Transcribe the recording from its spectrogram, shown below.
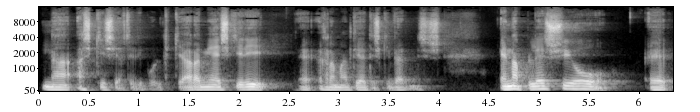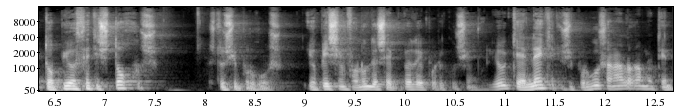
να ασκήσει αυτή την πολιτική. Άρα, μια ισχυρή ε, γραμματεία της κυβέρνησης. Ένα πλαίσιο ε, το οποίο θέτει στόχους στους υπουργούς, οι οποίοι συμφωνούνται σε επίπεδο Υπουργικού Συμβουλίου και ελέγχει τους υπουργούς ανάλογα με την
